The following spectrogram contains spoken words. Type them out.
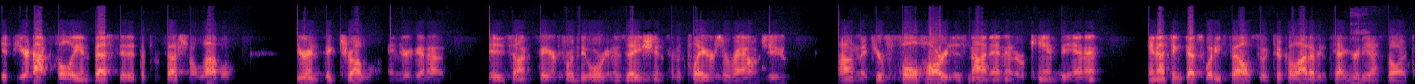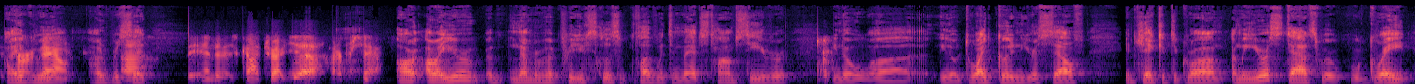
if you're not fully invested at the professional level, you're in big trouble, and you're gonna. It's unfair for the organization, for the players around you, um, if your full heart is not in it or can't be in it. And I think that's what he felt. So it took a lot of integrity, I thought, to I turn agree, down 100%. Uh, the end of his contract. Yeah, hundred percent. All, all right, you're a member of a pretty exclusive club with the Mets. Tom Seaver, you know, uh, you know Dwight Gooden, yourself, and Jacob Degrom. I mean, your stats were, were great.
